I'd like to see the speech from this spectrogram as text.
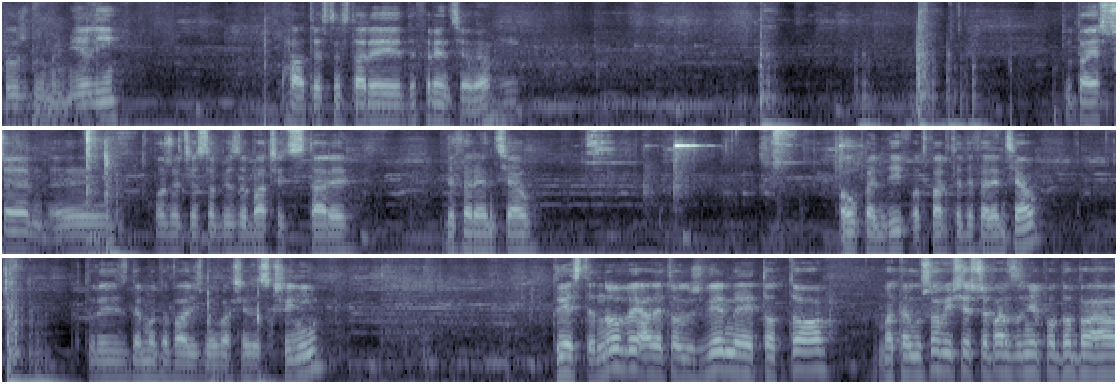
to już byśmy mieli. Aha, to jest ten stary dyferencjał, ja? Tutaj jeszcze y, możecie sobie zobaczyć stary dyferencjał Open Diff, otwarty dyferencjał, który zdemontowaliśmy właśnie ze skrzyni. Tu jest ten nowy, ale to już wiemy, to to. Mateuszowi się jeszcze bardzo nie podoba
